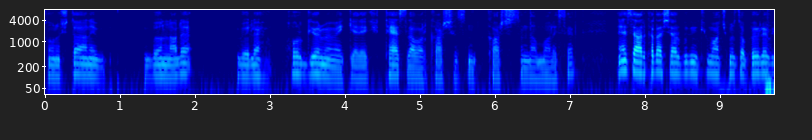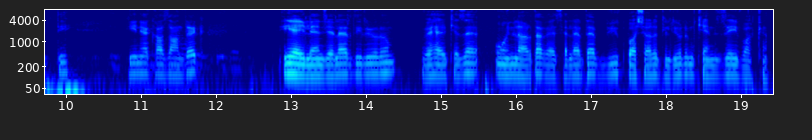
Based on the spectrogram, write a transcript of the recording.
Sonuçta hani bunları böyle hor görmemek gerekiyor. Tesla var karşısında, karşısında maalesef. Neyse arkadaşlar bugünkü maçımız da böyle bitti. Yine kazandık. İyi eğlenceler diliyorum ve herkese oyunlarda vs büyük başarı diliyorum. Kendinize iyi bakın.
